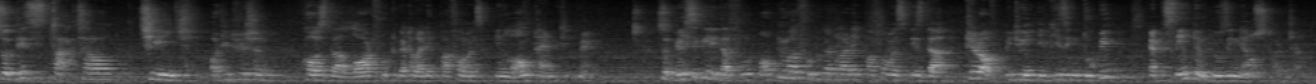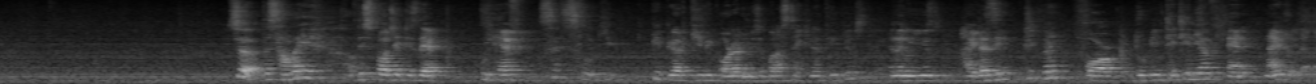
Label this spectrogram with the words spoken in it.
So this structural change or deterioration cause the lower photocatalytic performance in long-time treatment. So basically, the optimal photocatalytic performance is the trade-off between increasing doping at the same time losing nanostructure. So the summary of this project is that we have successfully prepared cubic ordered mesoporous titanium thin films, and then we used hydrazine treatment for doping titanium and nitrogen,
